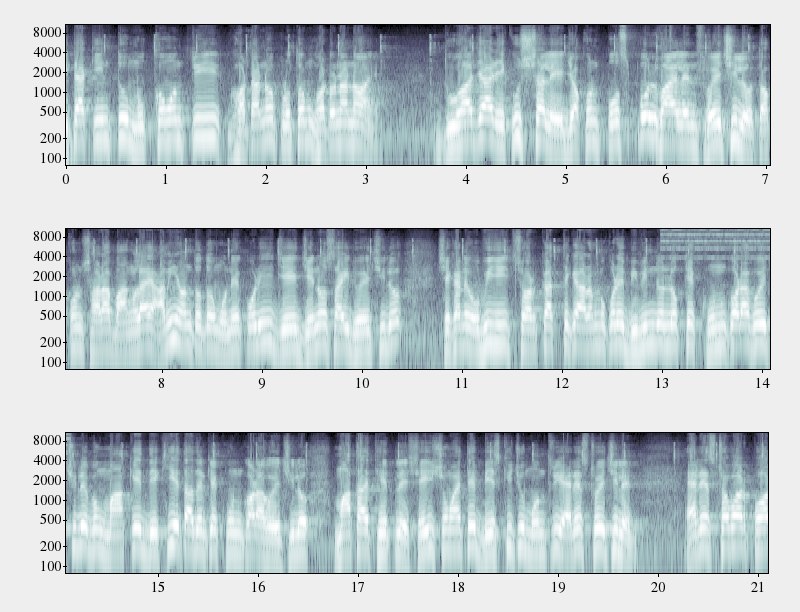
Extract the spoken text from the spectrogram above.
এটা কিন্তু মুখ্যমন্ত্রী ঘটানো প্রথম ঘটনা নয়। দু হাজার একুশ সালে যখন পোস্টপোল ভায়োলেন্স হয়েছিল, তখন সারা বাংলায় আমি অন্তত মনে করি যে জেনোসাইড হয়েছিল। সেখানে অভিজিৎ সরকার থেকে আরম্ভ করে বিভিন্ন লোককে খুন করা হয়েছিল এবং মাকে দেখিয়ে তাদেরকে খুন করা হয়েছিল, মাথায় থেতলে। সেই সময়তে বেশ কিছু মন্ত্রী অ্যারেস্ট হয়েছিলেন। অ্যারেস্ট হওয়ার পর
